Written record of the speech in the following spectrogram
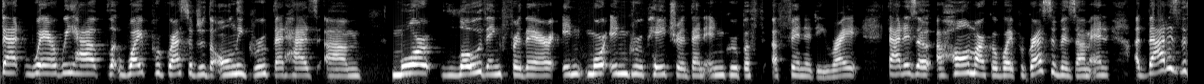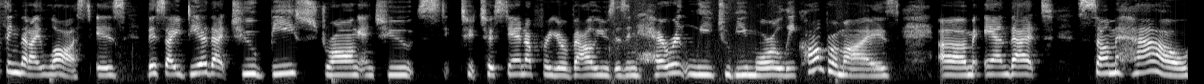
that where we have like, white progressives are the only group that has um more loathing for their in more in-group hatred than in-group af- affinity right that is a, a, hallmark of white progressivism and uh, that is the thing that i lost is this idea that to be strong and to, to to stand up for your values is inherently to be morally compromised um, and that somehow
